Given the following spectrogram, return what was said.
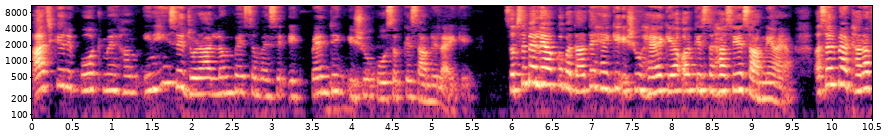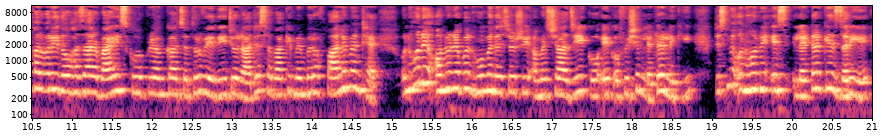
आज के रिपोर्ट में हम इन्हीं से जुड़ा लंबे समय से एक पेंडिंग इशू को सबके सामने लाएँगे। सबसे पहले आपको बताते हैं कि इशू है क्या और किस तरह से ये सामने आया। असल में 18 फरवरी 2022 को प्रियंका चतुर्वेदी, जो राज्यसभा की मेंबर ऑफ़ पार्लियामेंट है, उन्होंने honourable home minister Shri Amit Shah ji को एक ऑफिशियल लेटर लिखी, जिसमें उन्होंने इस लेटर के ज़रिए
